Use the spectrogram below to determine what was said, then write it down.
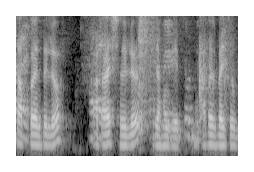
সাত পয়েন্ট পেল আঠাশ হইল জাহাঙ্গীর। আঠাশ বাই চব্বিশ।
